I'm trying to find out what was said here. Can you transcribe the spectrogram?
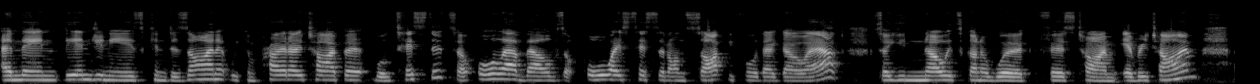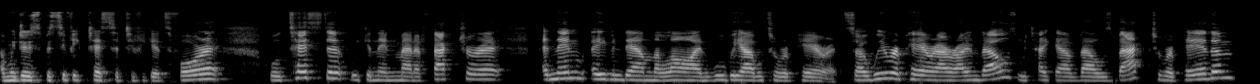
And then the engineers can design it, we can prototype it, we'll test it. So all our valves are always tested on site before they go out. So you know it's going to work first time, every time. And we do specific test certificates for it. We'll test it, we can then manufacture it, and then even down the line, we'll be able to repair it. So we repair our own valves, we take our valves back to repair them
